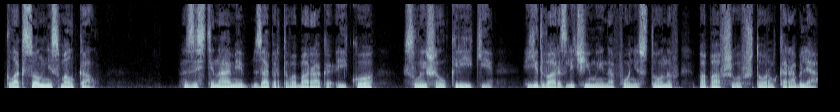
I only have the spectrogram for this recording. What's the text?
Клаксон не смолкал. За стенами запертого барака Эйко слышал крики, едва различимые на фоне стонов попавшего в шторм корабля.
